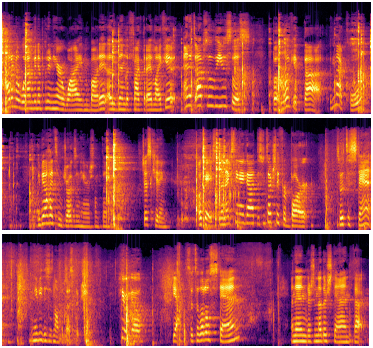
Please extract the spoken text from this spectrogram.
I don't know what I'm gonna put in here or why I even bought it, other than the fact that I like it, and it's absolutely useless. But look at that. Isn't that cool? Maybe I'll hide some drugs in here or something. Just kidding. Okay, so the next thing I got, this one's actually for Bart. So it's a stand. Maybe this is not the best picture. Here we go. Yeah, so it's a little stand. And then there's another stand that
